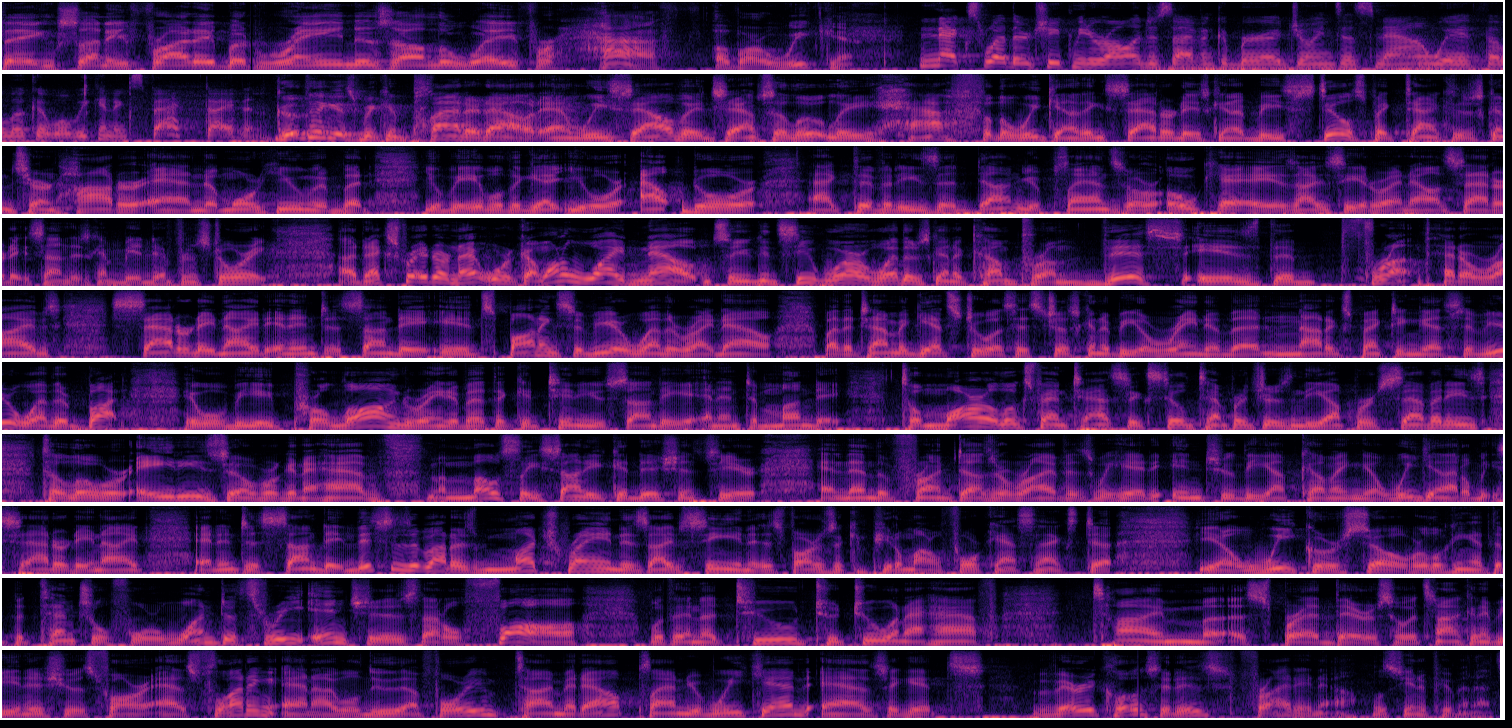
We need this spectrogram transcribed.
staying sunny Friday, but rain is on the way for half of our weekend. Next, Weather Chief Meteorologist Ivan Cabrera joins us now with a look at what we can expect. Ivan. Good thing is we can plan it out and we salvage absolutely half of the weekend. I think Saturday is going to be still spectacular. It's going to turn hotter and more humid, but you'll be able to get your outdoor activities done. Your plans are okay. As I see it right now on Saturday, Sunday is going to be a different story. Uh, next radar network, I want to widen out so you can see where our weather is going to come from. This is the front that arrives Saturday night and into Sunday. It's spawning severe weather right now. By the time it gets to us, it's just going to be a rain event. Not expecting a severe weather, but it will be a prolonged rain event that continues Sunday and into Monday. Tomorrow looks fantastic. Still temperatures in the upper 70s to lower 80s. So we're going to have mostly sunny conditions here. And then the front does arrive as we head into the upcoming weekend. That'll be Saturday night and into Sunday. This is about as much rain as I've seen as far as the computer model forecast next uh, you know week or so. We're looking at the potential for one to three inches that'll fall within a two to two and a half time uh, spread there, so it's not going to be an issue as far as flooding, and I will do that for you. Time it out, plan your weekend as it gets very close. It is Friday now. We'll see you in a few minutes.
